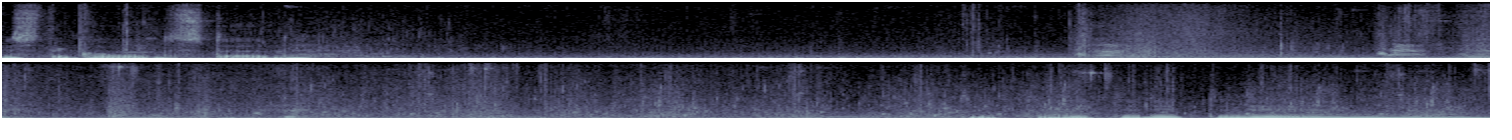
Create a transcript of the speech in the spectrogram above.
Mr. Goldstud. Do-do-do-do-do-do.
